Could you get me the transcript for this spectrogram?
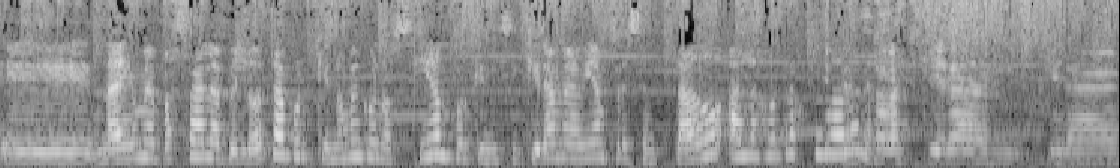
eh, nadie me pasaba la pelota porque no me conocían, porque ni siquiera me habían presentado a las otras ¿y jugadoras. pensabas que eran, que eran,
